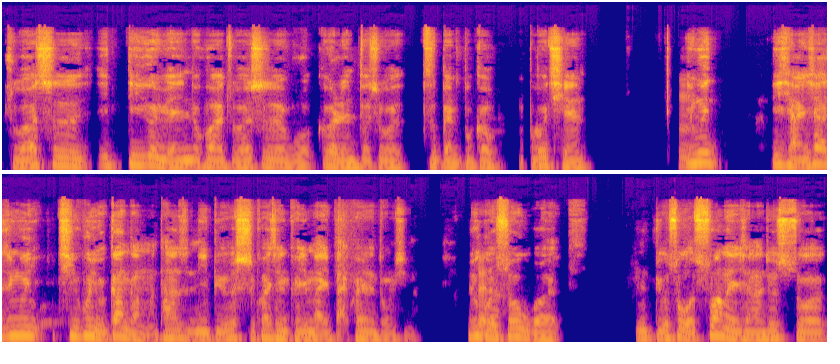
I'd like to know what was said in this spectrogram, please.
主要是一第一个原因的话，主要是我个人都说资本不够，不够钱。因为你想一下，因为期货有杠杆嘛，它你比如说十块钱可以买一百块钱的东西嘛。如果说我，你比如说我算了一下，就是说，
